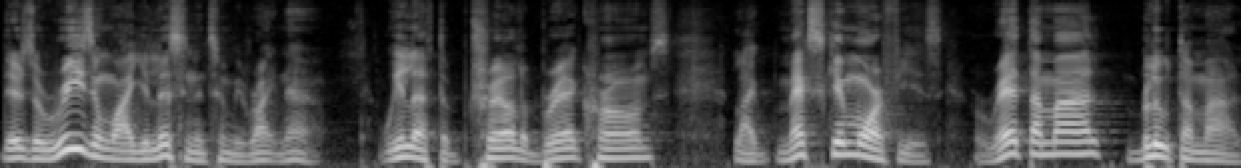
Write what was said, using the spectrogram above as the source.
There's a reason why you're listening to me right now. We left a trail of breadcrumbs like Mexican Morpheus red tamal, blue tamal.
